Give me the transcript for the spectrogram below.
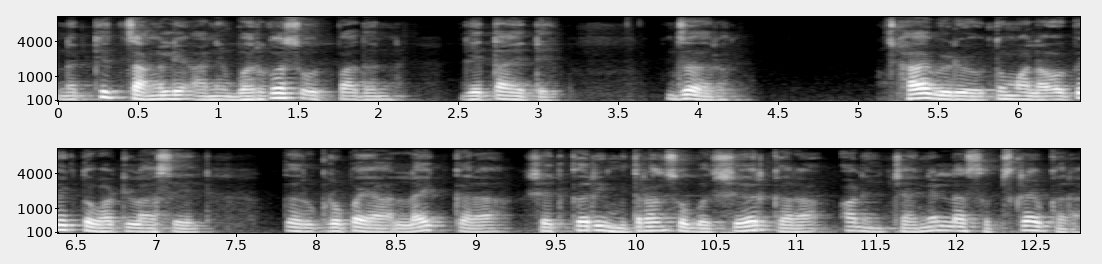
नक्कीच चांगले आणि भरघोस उत्पादन घेता येते. जर हा व्हिडिओ तुम्हाला उपयुक्त वाटला असेल तर कृपया लाईक करा शेतकरी मित्रांसोबत शेअर करा आणि चॅनलला सबस्क्राईब करा.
